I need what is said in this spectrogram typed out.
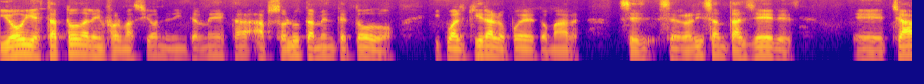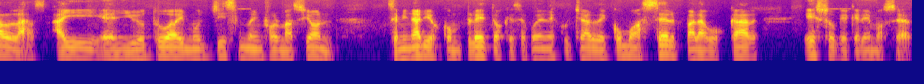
Y hoy está toda la información en Internet, está absolutamente todo, y cualquiera lo puede tomar. Se, realizan talleres, eh, charlas, hay en YouTube hay muchísima información, seminarios completos que se pueden escuchar de cómo hacer para buscar eso que queremos ser.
